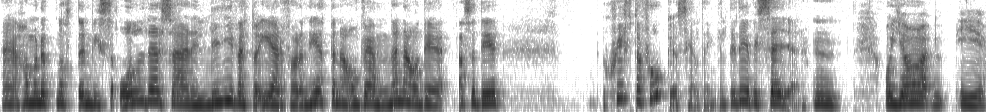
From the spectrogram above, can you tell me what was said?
Eh, har man uppnått en viss ålder så är det livet och erfarenheterna och vännerna och det, alltså det skifta fokus helt enkelt. Det är det vi säger. Mm. Och jag i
